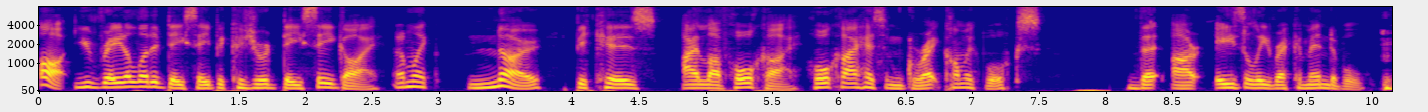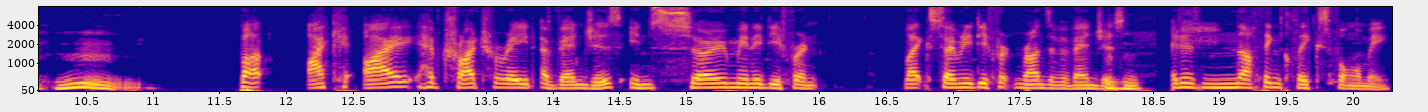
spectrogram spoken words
oh, you read a lot of DC because you're a DC guy. And I'm like, no, because I love Hawkeye. Hawkeye has some great comic books that are easily recommendable Mhm. but I ca- I have tried to read Avengers in so many different like so many different runs of Avengers. Mhm. It just nothing clicks for me.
